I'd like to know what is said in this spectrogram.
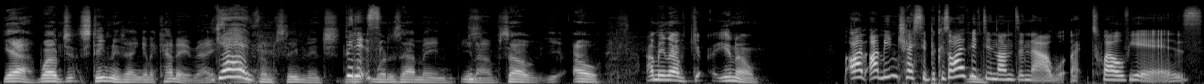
Yeah, well, Stevenage ain't going to cut it, right? Yeah, I'm from Stevenage. But what, what does that mean? You know, so oh, I mean, I've you know, I'm, I'm interested because I've lived mm. in London now what, like twelve years.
